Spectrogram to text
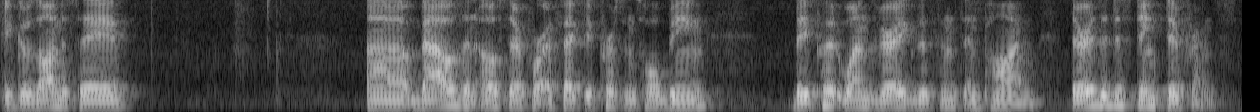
it goes on to say uh, vows and oaths therefore affect a person's whole being. They put one's very existence in pawn. There is a distinct difference,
